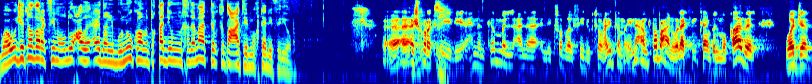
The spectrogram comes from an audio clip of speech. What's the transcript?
ووجهة نظرك في موضوع أيضا البنوك ومتقدم من خدمات القطاعات المختلفة اليوم. أشكرك سيدي. إحنا نكمل على اللي تفضل فيه دكتور هيثم. أي نعم طبعا ولكن كان بالمقابل وجب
